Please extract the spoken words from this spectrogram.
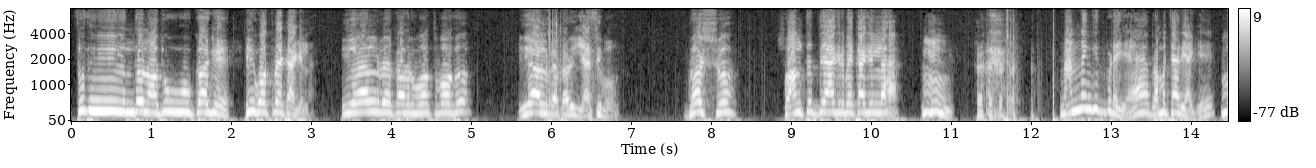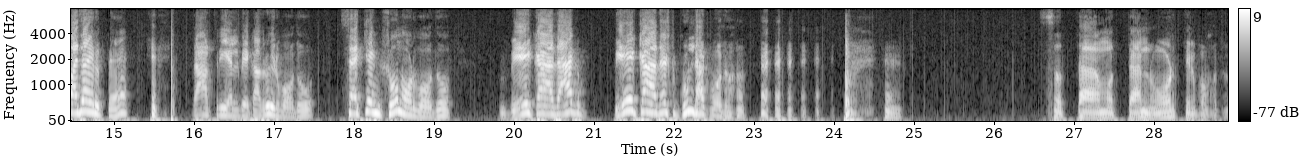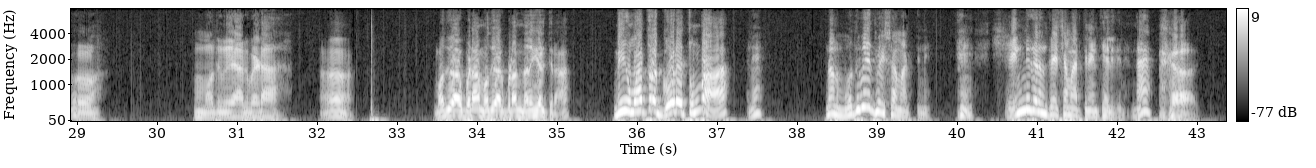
ಸುದೀಂದ ನಾಜೂಕಾಗಿ ಹೀಗೆ ಒತ್ತಬೇಕಾಗಿಲ್ಲ ಎಲ್ ಬೇಕಾದ್ರೂ ಒತ್ಬಹುದು ಎಲ್ ಬೇಕಾದ್ರೂ ಎಸಿಬಹುದು ಬ್ರಷ್ ಸ್ವಂತದ್ದೇ ಆಗಿರ್ಬೇಕಾಗಿಲ್ಲ. ಹ್ಮ್. ನನ್ನಂಗಿದ್ ಬಿಡಯ್ಯ? ಬ್ರಹ್ಮಚಾರಿಯಾಗಿ? ಮಜಾ ಇರುತ್ತೆ. ರಾತ್ರಿ ಎಲ್ಲಿ ಬೇಕಾದ್ರೂ ಇರ್ಬೋದು ಸೆಕೆಂಡ್ ಶೋ ನೋಡ್ಬೋದು ಬೇಕಾದಾಗ ಬೇಕಾದಷ್ಟು ಗುಂಡ್ ಹಾಕ್ಬೋದು. ಸುತ್ತಮುತ್ತ ನೋಡ್ತಿರ್ಬಹುದು. ಮದುವೆ ಆಗ್ಬೇಡ. ಹಾ. ಮದುವೆ ಆಗ್ಬೇಡ ಮದುವೆ ಆಗ್ಬೇಡ ಅಂತ ನನಗೆ ಹೇಳ್ತೀರಾ? ನೀವು ಮಾತ್ರ ಗೋಡೆ ತುಂಬಾ. ಅಲೆ ನಾನು ಮದುವೆ ದ್ವೇಷ ಮಾಡ್ತೀನಿ. ಹೆಣ್ಣುಗಳನ್ನ ದ್ವೇಷ ಮಾಡ್ತೀನಿ ಅಂತ ಹೇಳಿದ್ದೀನಿ ನಾ?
